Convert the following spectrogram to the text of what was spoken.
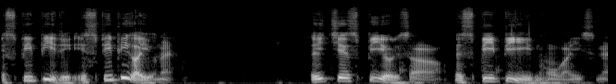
SPP で、SPP がいいよね。HSP よりさ、SPP の方がいいですね。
